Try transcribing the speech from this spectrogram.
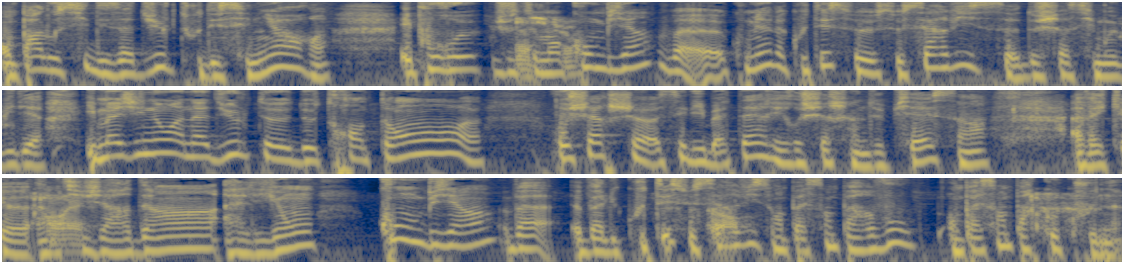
On parle aussi des adultes ou des seniors. Et pour eux, justement, combien va, combien va coûter ce, ce service de chasse immobilière? Imaginons un adulte de 30 ans, euh, recherche euh, célibataire, il recherche un deux pièces, hein, avec euh, un Ouais. petit jardin à Lyon. Combien va, va lui coûter ce service en passant par vous, en passant par Cocoon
